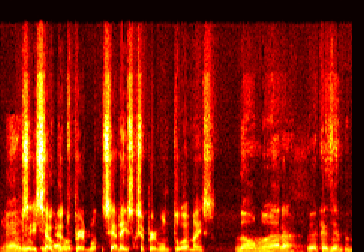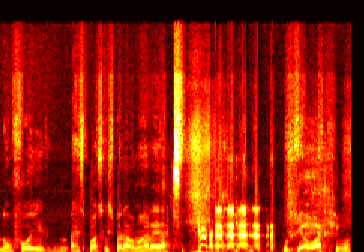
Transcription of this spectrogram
É, não sei eu, se, é eu quero... pergun... se era isso que você perguntou, mas. Não, não era. Quer dizer, não foi. A resposta que eu esperava não era essa. o que é ótimo.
